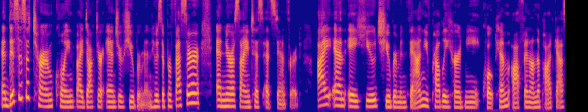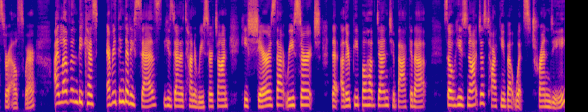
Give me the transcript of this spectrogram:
And this is a term coined by Dr. Andrew Huberman, who's a professor and neuroscientist at Stanford. I am a huge Huberman fan. You've probably heard me quote him often on the podcast or elsewhere. I love him because everything that he says, he's done a ton of research on. He shares that research that other people have done to back it up. So he's not just talking about what's trendy.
